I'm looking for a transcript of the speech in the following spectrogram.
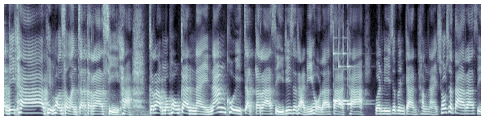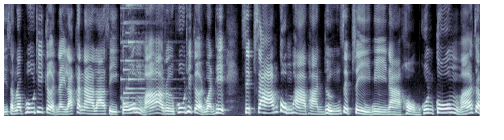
วัสดีค่ะ พิมพรสวรรค์จักรราศีค่ะ กลับมาพบกันในนั่งคุยจักรราศีที่สถานีโหราศาสตร์ค่ะ วันนี้จะเป็นการทำนายโชคชะตาราศีสำหรับผู้ที่เกิดในลัคนาราศีกุมอ่าหรือผู้ที่เกิดวันที่ 13 กุมภาพันธ์ถึง 14 มีนาคม คุณกุมจะ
